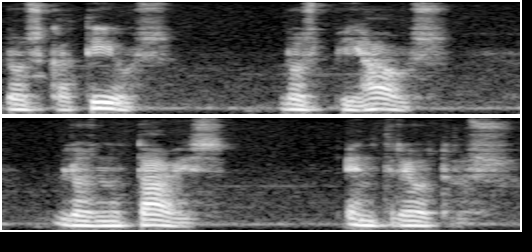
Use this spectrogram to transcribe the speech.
los catíos, los pijaos, los nutaves, entre otros.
